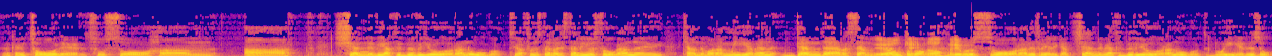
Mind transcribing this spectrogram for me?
jag kan ju ta det. Så sa han att Känner vi att vi behöver göra något? Jag ställa, ställer just frågan. eh, Kan det vara mer än den där centern Ja, på okej. gång? Ja, men det var- Då svarade Fredrik att känner vi att vi behöver göra något, då är det så.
